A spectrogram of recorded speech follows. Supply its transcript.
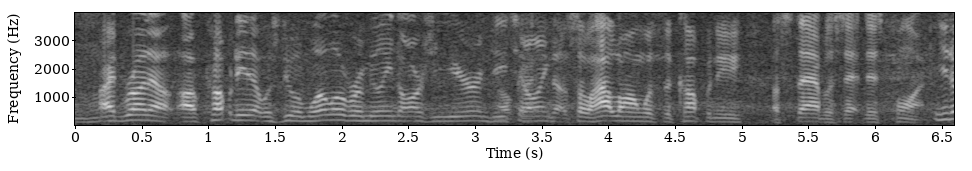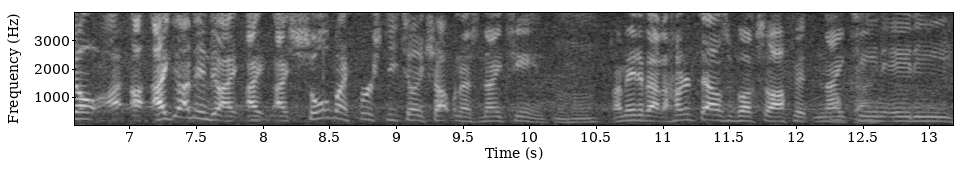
Mhm. I'd run a, a company that was doing well over a million dollars a year in detailing. No, So how long was the company established at this point? You know, I, I- I got into. I, I, I sold my first detailing shop when I was 19. Mhm. I made about 100,000 bucks off it in 1980,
